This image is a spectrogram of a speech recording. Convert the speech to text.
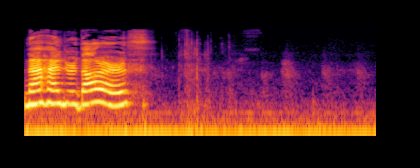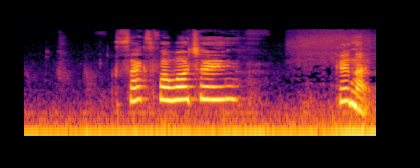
Nine hundred dollars. Thanks for watching. Good night.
